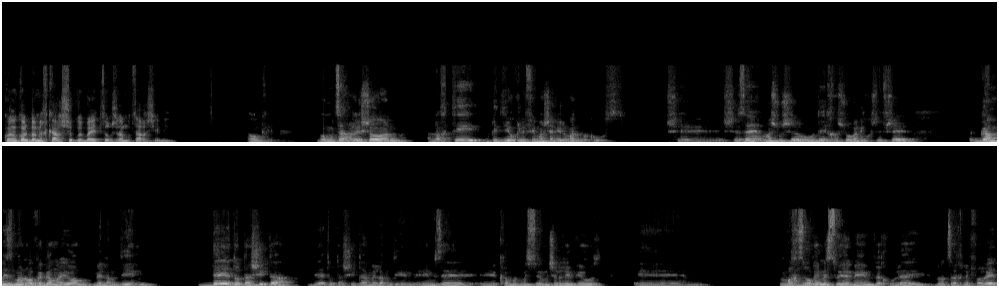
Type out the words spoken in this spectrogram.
קודם כל במחקר שוק ובייצור של המוצר השני. אוקיי. במוצר הראשון הלכתי בדיוק לפי מה שאני אלמד בקורס. ש... שזה משהו שהוא די חשוב, אני חושב שגם בזמנו וגם היום מלמדים די את אותה שיטה, די את אותה שיטה מלמדים, אם זה אה, כמות מסוימת של ריוויוז, אה, מחזורים מסוימים וכולי, לא צריך לפרט,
